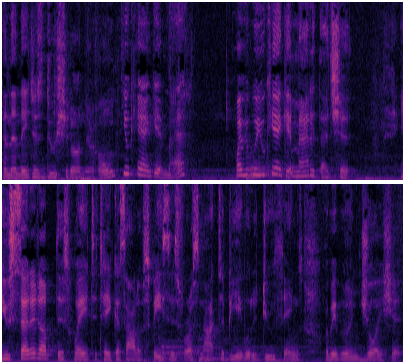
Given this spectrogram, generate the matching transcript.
and then they just do shit on their own, you can't get mad. White people, you can't get mad at that shit. You set it up this way to take us out of spaces for us not to be able to do things or be able to enjoy shit.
